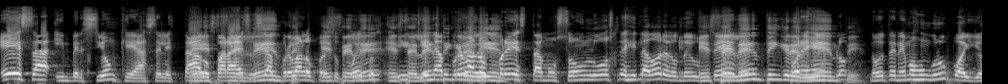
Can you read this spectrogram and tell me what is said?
esa inversión que hace el Estado. Para eso se aprueban los presupuestos. y quienes aprueban los préstamos son los legisladores, donde ustedes, Excelente por ejemplo, ingrediente. donde tenemos un grupo ahí, yo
